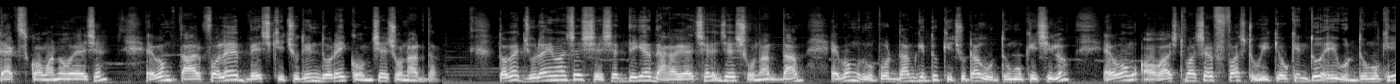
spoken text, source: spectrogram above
ট্যাক্স কমানো হয়েছে এবং তার ফলে বেশ কিছুদিন ধরেই কমছে সোনার দাম। তবে জুলাই মাসের শেষের দিকে দেখা গেছে যে, সোনার দাম এবং রূপোর দাম কিন্তু কিছুটা ঊর্ধ্বমুখী ছিল এবং অগাস্ট মাসের ফার্স্ট উইকেও কিন্তু এই ঊর্ধ্বমুখী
